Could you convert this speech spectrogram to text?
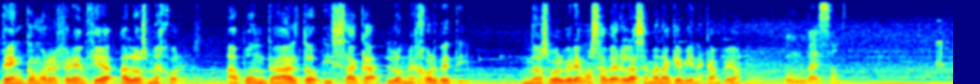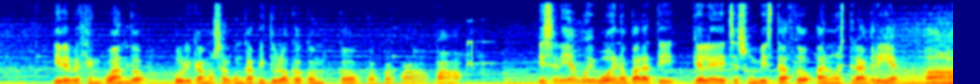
ten como referencia a los mejores apunta alto y saca lo mejor de ti. Nos volveremos a ver la semana que viene, campeón. Un beso. Y de vez en cuando publicamos algún capítulo y sería muy bueno para ti que le eches un vistazo a nuestra guía. ¡Ah!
